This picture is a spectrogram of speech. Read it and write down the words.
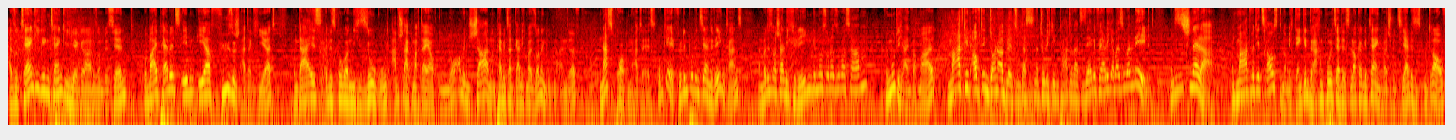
Also Tanky gegen Tanky hier gerade so ein bisschen. Wobei Pebbles eben eher physisch attackiert. Und da ist Viscogon nicht so gut. Abschlag macht da ja auch enormen Schaden. Und Pebbles hat gar nicht mal so einen guten Angriff. Nassbrocken hatte es. Okay, für den potenziellen Regentanz. Dann wird es wahrscheinlich Regengenuss oder sowas haben. Vermute ich einfach mal. Mart geht auf den Donnerblitz. Und das ist natürlich gegen Partonax sehr gefährlich, aber es überlebt. Und es ist schneller. Und Mart wird jetzt rausgenommen. Ich denke, Drachenpuls hätte es locker getankt, weil speziell ist es gut drauf.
